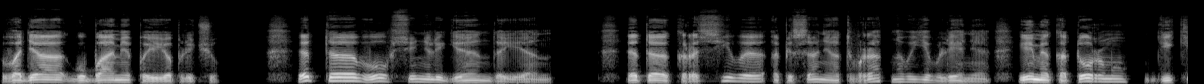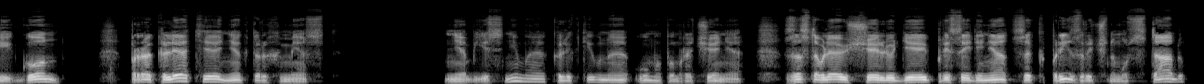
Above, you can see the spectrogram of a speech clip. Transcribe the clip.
водя губами по ее плечу. Это вовсе не легенда, Йен. Это красивое описание отвратного явления, имя которому — дикий гон, проклятие некоторых мест, необъяснимое коллективное умопомрачение, заставляющее людей присоединяться к призрачному стаду,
